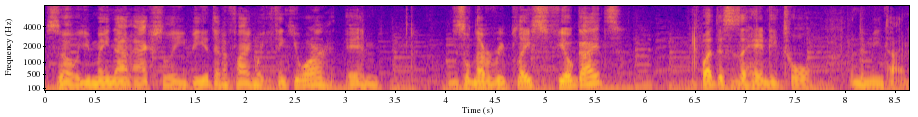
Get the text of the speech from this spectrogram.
So you may not actually be identifying what you think you are. And this will never replace field guides, but this is a handy tool in the meantime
